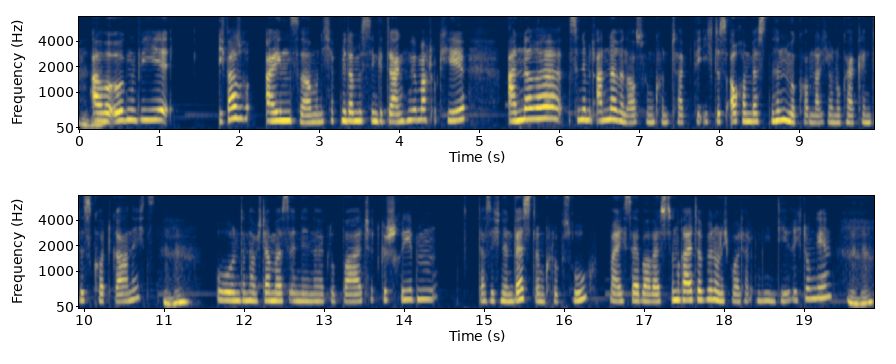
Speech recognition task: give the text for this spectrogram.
Mhm. Aber irgendwie, ich war so einsam und ich habe mir da ein bisschen Gedanken gemacht, okay, andere sind ja mit anderen aus in Kontakt, wie ich das auch am besten hinbekomme. Da hatte ich auch noch gar kein Discord, gar nichts. Mhm. Und dann habe ich damals in den Globalchat geschrieben, dass ich einen Western-Club suche, weil ich selber Westernreiter bin und ich wollte halt irgendwie in die Richtung gehen. Mhm.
